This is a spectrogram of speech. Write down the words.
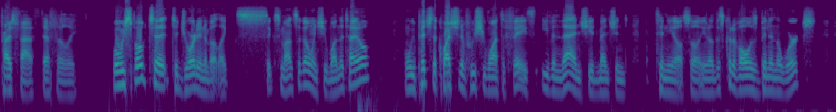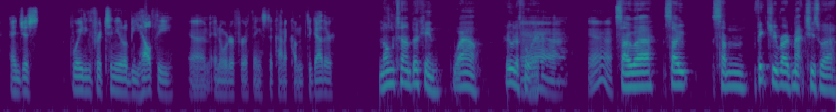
press pass, definitely. When we spoke to to Jordynne about like six months ago when she won the title, when we pitched the question of who she wanted to face, even then she had mentioned Tennille. So you know this could have always been in the works, and just waiting for Tennille to be healthy um, in order for things to kind of come together. Long term booking. Wow, who would have thought it? Yeah, yeah. So, uh, so some Victory Road matches were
